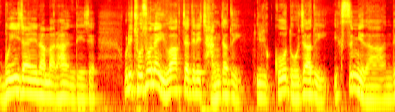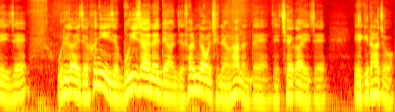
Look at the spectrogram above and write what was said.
무의자연이라는 말을 하는데 이제 우리 조선의 유학자들이 장자도 읽- 읽고 노자도 읽- 읽습니다. 근데 이제 우리가 이제 흔히 이제 무의자연에 대한 이제 설명을 진행하는데 이제 제가 이제 얘기를 하죠.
